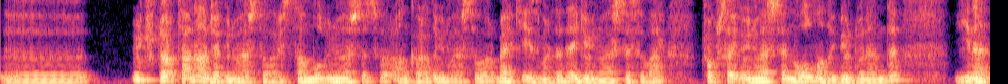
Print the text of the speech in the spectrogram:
3-4 e, tane ancak üniversite var. İstanbul Üniversitesi var, Ankara'da üniversite var, belki İzmir'de de Ege Üniversitesi var. Çok sayıda üniversitenin olmadığı bir dönemde yine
